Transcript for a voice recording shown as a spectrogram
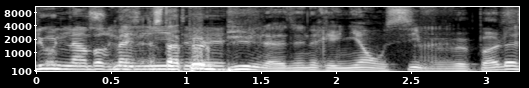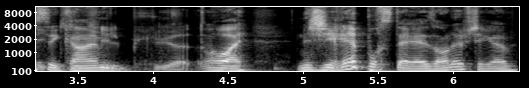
loues une Lamborghini. C'est un peu le but là, d'une réunion aussi, veux, veux pas, là. C'est quand qui est même. le plus. Ouais. Mais j'irais pour cette raison-là, j'étais comme.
